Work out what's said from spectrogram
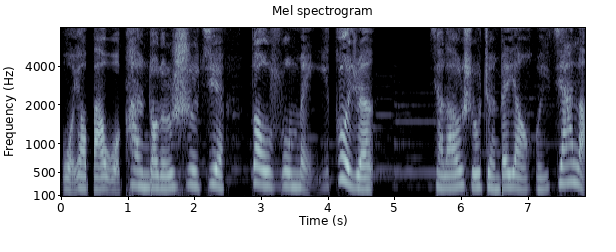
我要把我看到的世界告诉每一个人。小老鼠准备要回家了。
